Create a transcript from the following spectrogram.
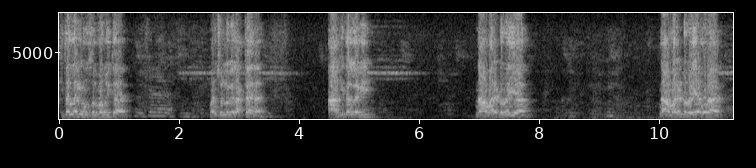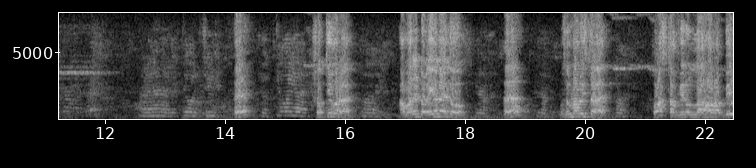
কিতার লাগি মুসলমান হইতা। মানুষের লোকে না? আর কিতার লাগি? না আমারে ডরাইয়া? না আমারে ডরাইয়া করায় আরে না, সত্যি বলছি। হ্যাঁ? সত্যি হয়। আমারে ডরাইয়া নাই তো? হ্যাঁ? মুসলমান হয়। আস্তাগফিরুল্লাহ রাব্বি।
